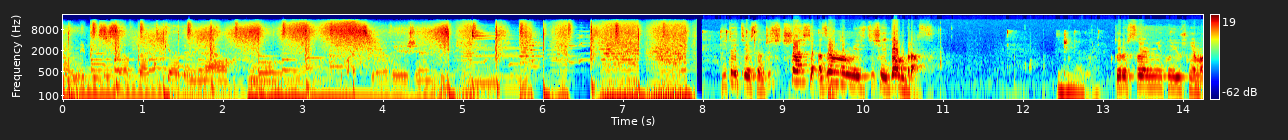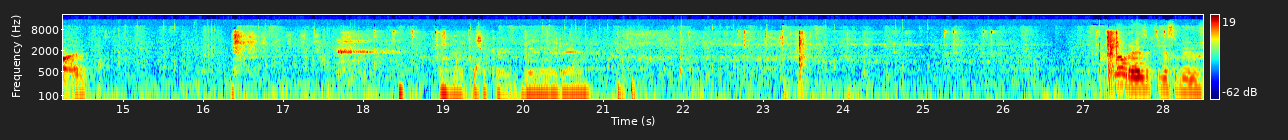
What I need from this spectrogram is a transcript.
Let me piece yourself back together now. What's your vision? Witajcie, jestem Cześć 13, a ze mną jest dzisiaj Dombras, Dzień dobry. który w swoim niku już nie ma M. E, poczekaj, bry. Dobra, ja za chwilę sobie już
